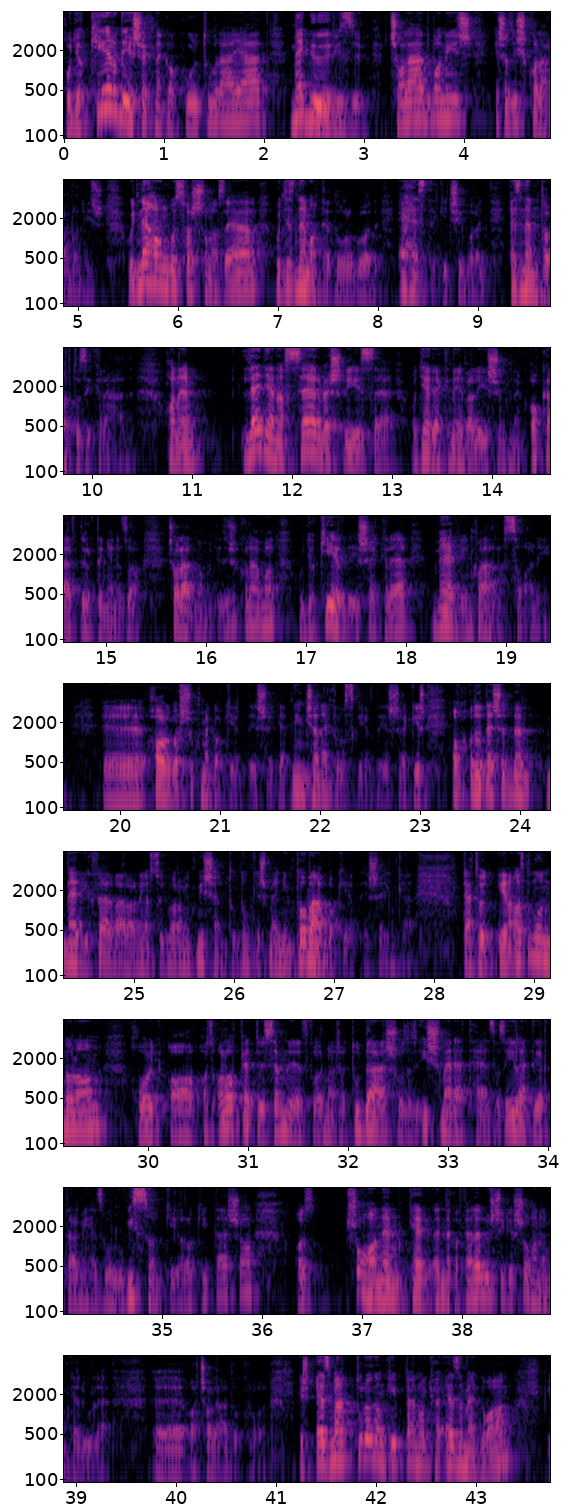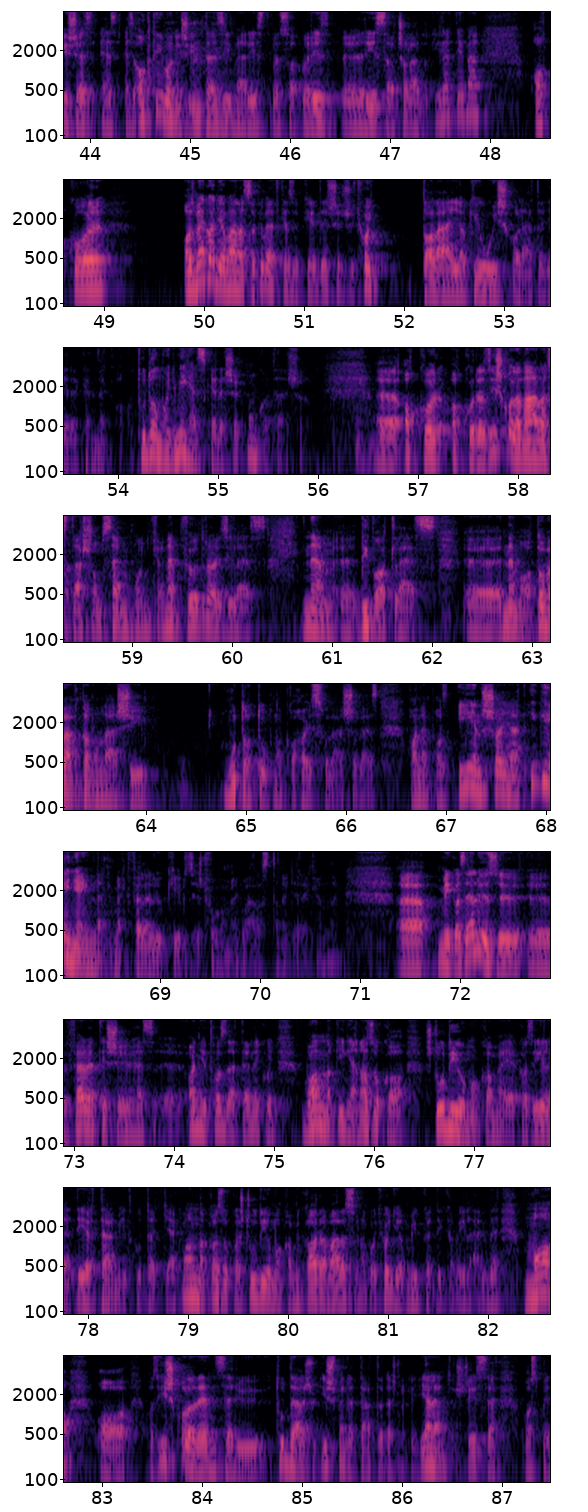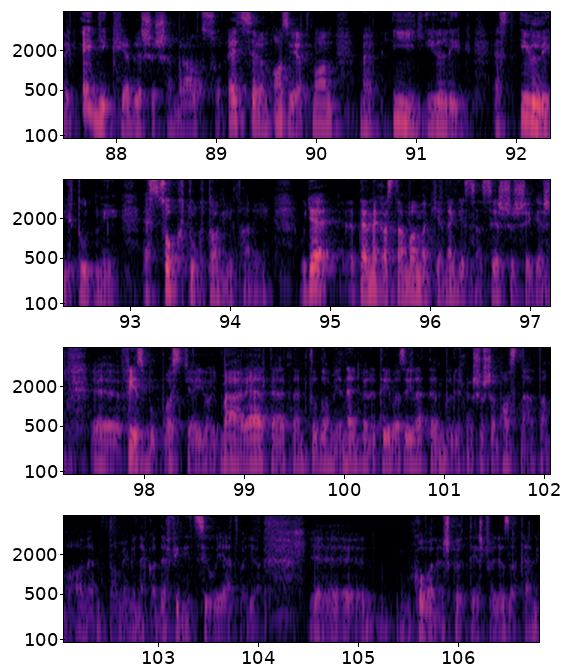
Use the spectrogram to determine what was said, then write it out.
hogy a kérdéseknek a kultúráját megőrizzük családban is, és az iskolában is. Hogy ne hangozhasson az el, hogy ez nem a te dolgod, ehhez te kicsi vagy, ez nem tartozik rád, hanem legyen a szerves része a gyereknévelésünknek, akár történjen ez a családban vagy az iskolában, hogy a kérdésekre merjünk válaszolni hallgassuk meg a kérdéseket, nincsenek rossz kérdések, és adott esetben merjük felvállalni azt, hogy valamit mi sem tudunk, és menjünk tovább a kérdéseinkkel. Tehát, hogy én azt gondolom, hogy a, az alapvető szemléletformás a tudáshoz, az ismerethez, az életértelmihez való viszony kialakítása, az soha nem kerül, ennek a felelőssége soha nem kerül le a családokról. És ez már tulajdonképpen, hogyha ez megvan, és ez, ez, ez aktívan és intenzíven részt vesz a, rész, része a családok életében, akkor, az megadja választ a következő kérdésre, hogy hogy találjak jó iskolát a gyerekemnek. Akkor tudom, hogy mihez keresek munkatársat. Uh-huh. Akkor, akkor az iskola választásom szempontja nem földrajzi lesz, nem divat lesz, nem a továbbtanulási mutatóknak a hajszolása lesz, hanem az én saját igényeimnek megfelelő képzést fogom megválasztani a gyerekemnek. Még az előző felvetéséhez annyit hozzátennék, hogy vannak igen azok a stúdiumok, amelyek az élet értelmét kutatják, vannak azok a stúdiumok, amik arra válaszolnak, hogy hogyan működik a világ. De ma a, az iskola rendszerű tudás, vagy ismeretátadásnak egy jelentős része, az pedig egyik kérdésre sem válaszol. Egyszerűen azért van, mert így illik, ezt illik tudni, ezt szoktuk tanítani. Ugye ennek aztán vannak ilyen egészen szélsőséges Facebook posztjai, hogy már eltelt, nem tudom, ilyen 45 év az életemből, és meg sosem használtam a nem tudom minek a definícióját, vagy a kovalens kötést, vagy az akármi.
